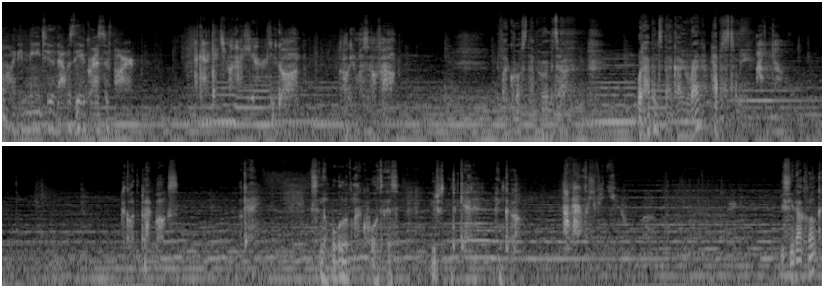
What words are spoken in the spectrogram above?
Oh, I didn't need to. That was the aggressive part. I gotta get you out of here. You can't. I'll get myself out. If I cross that perimeter, what happened to that guy who ran happens to me. I know. In the wall of my quarters. You just need to get it and go. I'm not leaving you. You see that clock?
